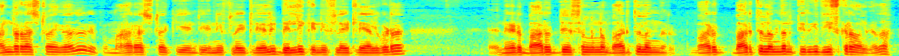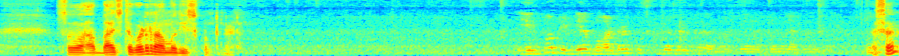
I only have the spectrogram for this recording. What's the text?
ఆంధ్ర రాష్ట్రమే కాదు రేపు మహారాష్ట్రకి ఏంటి ఎన్ని ఫ్లైట్లు వేయాలి ఢిల్లీకి ఎన్ని ఫ్లైట్లు వేయాలి కూడా ఎందుకంటే భారతదేశంలో ఉన్న భారతీయులందరూ భారత్ భారతీయులందరినీ తిరిగి తీసుకురావాలి కదా. సో ఆ బాధ్యత కూడా రాము తీసుకుంటున్నాడు. సార్?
